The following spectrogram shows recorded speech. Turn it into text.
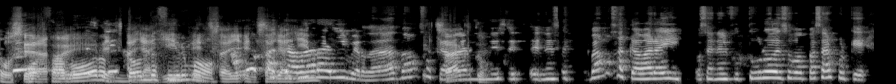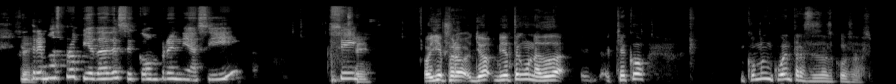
O sea, Por favor, el ¿dónde Saiyajin- firmo? El, Sai- el Vamos a acabar ahí, ¿verdad? Vamos a acabar en ese, en ese, vamos a acabar ahí. O sea, en el futuro eso va a pasar porque Sí. entre más propiedades se compren y así, sí. Sí. Oye, pero yo, yo tengo una duda. Checo, ¿cómo encuentras esas cosas?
